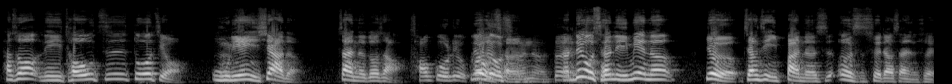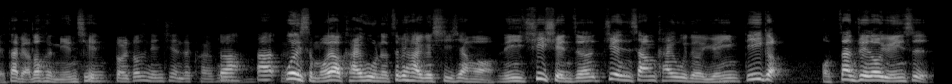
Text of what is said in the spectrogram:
他说你投资多久？五年以下的占了多少？超过六六成了。对，那六成里面呢？又有将近一半呢，是二十岁到三十岁，代表都很年轻。对，都是年轻人在开户。对啊，那为什么要开户呢？这边还有一个细项哦，你去选择券商开户的原因，第一个哦，占最多原因是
